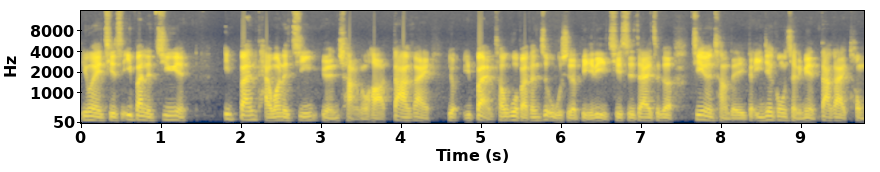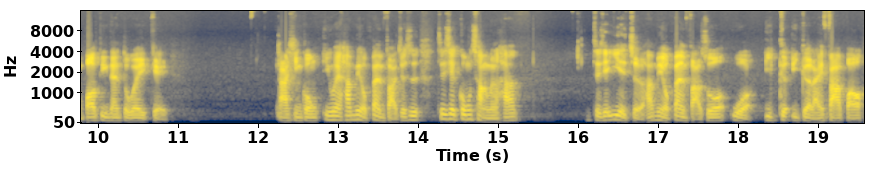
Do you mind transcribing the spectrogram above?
因为其实一般的经验。一般台湾的晶圆厂的话，大概有一半，超过百分之五十的比例，其实在这个晶圆厂的一个营建工程里面，大概统包订单都会给达新工，因为他没有办法，就是这些工厂呢，他这些业者他没有办法说，我一个一个来发包，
